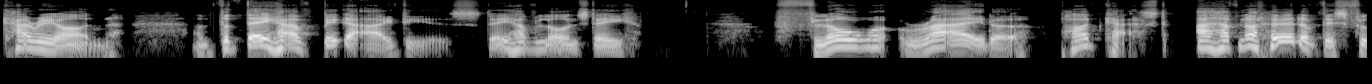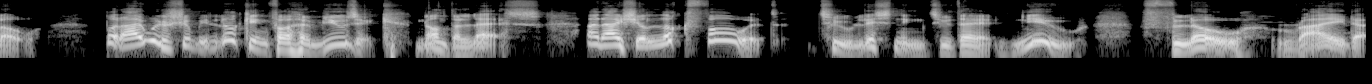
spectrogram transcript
carry on. But they have bigger ideas. They have launched a Flow Rider podcast. I have not heard of this Flow, but I will shall be looking for her music nonetheless, and I shall look forward to listening to their new Flow Rider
